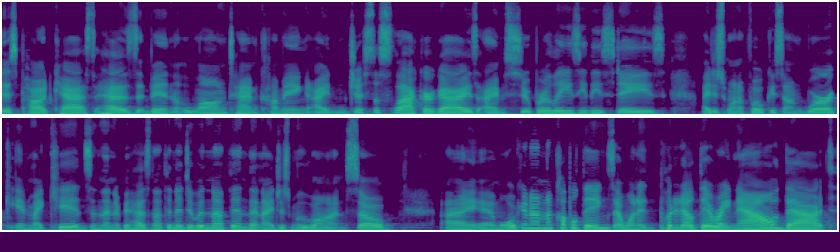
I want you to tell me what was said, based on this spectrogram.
This podcast has been a long time coming. I'm just a slacker, guys. I'm super lazy these days. I just want to focus on work and my kids. And then if it has nothing to do with nothing, then I just move on. So, I am working on a couple things. I want to put it out there right now that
